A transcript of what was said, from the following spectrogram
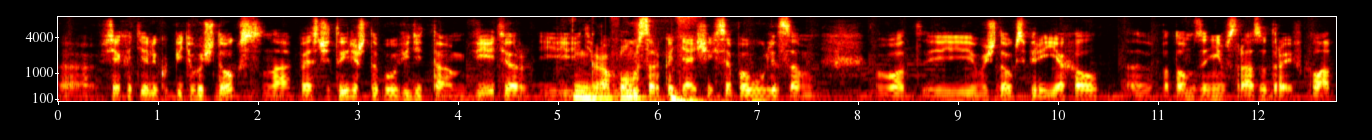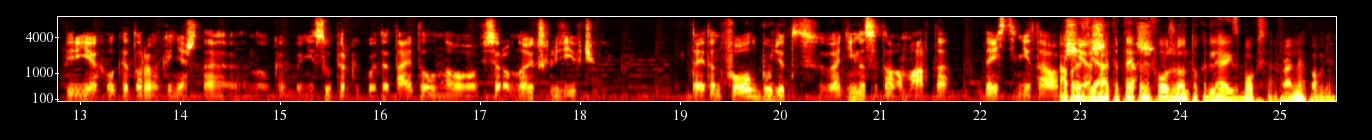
Э, все хотели купить Watch Dogs на PS4, чтобы увидеть там ветер и типа, мусор, катящихся по улицам. Вот, и Watch Dogs переехал, э, потом за ним сразу Drive Club переехал, который он, конечно, ну, как бы не супер какой-то тайтл, но все равно эксклюзивчик. Titanfall будет 11 марта. Destiny-то а, вообще... А подожди, а это Titanfall же он только для Xbox, правильно я помню?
